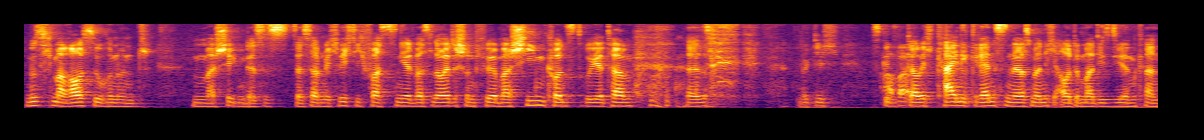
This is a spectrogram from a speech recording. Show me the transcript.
muss ich mal raussuchen und mal schicken. Das, ist, das hat mich richtig fasziniert, was Leute schon für Maschinen konstruiert haben. Das wirklich, es gibt, glaube ich, keine Grenzen mehr, was man nicht automatisieren kann.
